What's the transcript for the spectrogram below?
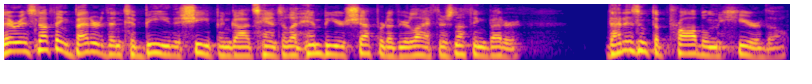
There is nothing better than to be the sheep in God's hand, to let him be your shepherd of your life. There's nothing better. That isn't the problem here, though.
